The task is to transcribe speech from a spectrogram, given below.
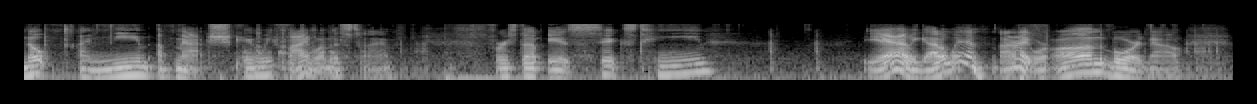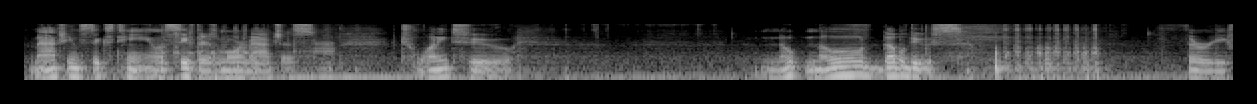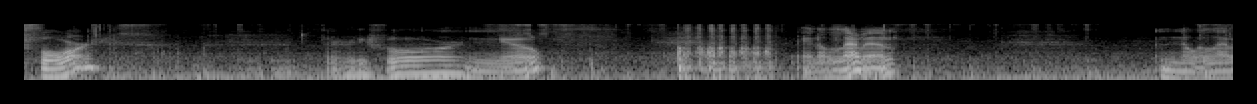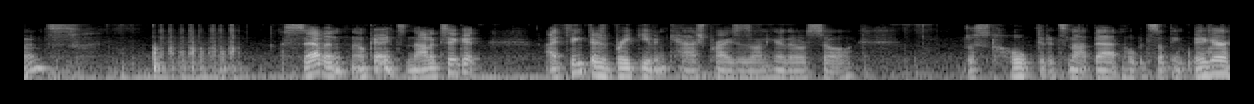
Nope, I need a match. Can we find one this time? First up is 16. Yeah, we got a win. All right, we're on the board now. Matching 16. Let's see if there's more matches. 22. Nope, no double deuce. 34. 34, no. And 11. No 11s. A 7, okay, it's not a ticket. I think there's break-even cash prizes on here though, so just hope that it's not that. Hope it's something bigger.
